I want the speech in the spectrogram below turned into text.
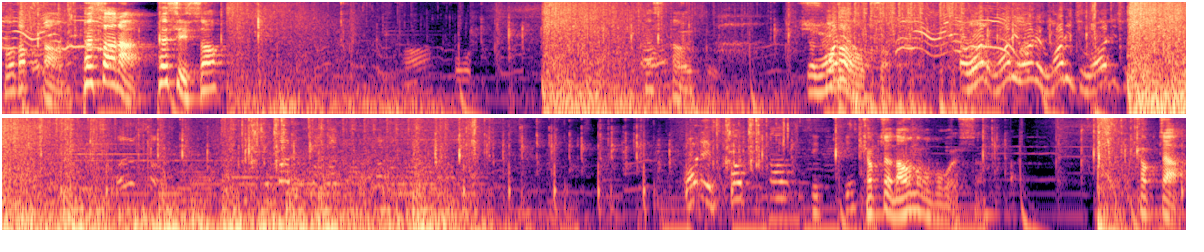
쇼답다운 패스 하나 패스 있어? 어? 뭐, 패스 다운 야 쇼답 와리 없어 야 와리 와리 와리 와리 줘 와리 줘. 와리 스타트 새끼. 격자 나오는 거 보고 있어 격자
